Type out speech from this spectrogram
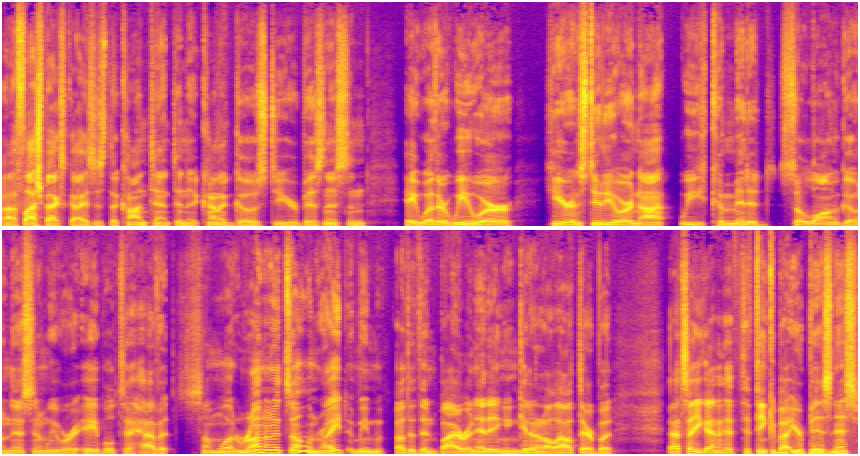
uh, flashbacks, guys, is the content. And it kind of goes to your business. And hey, whether we were here in studio or not, we committed so long ago in this and we were able to have it somewhat run on its own, right? I mean, other than Byron editing and getting it all out there. But that's how you got to think about your business.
